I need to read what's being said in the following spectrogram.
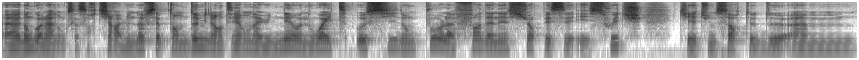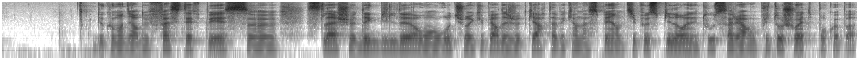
Donc voilà, donc ça sortira le 9 septembre 2021. On a eu Neon White aussi, donc pour la fin d'année sur PC et Switch, qui est une sorte de de comment dire de fast FPS euh, slash deck builder où en gros tu récupères des jeux de cartes avec un aspect un petit peu speedrun et tout, ça a l'air plutôt chouette, pourquoi pas.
